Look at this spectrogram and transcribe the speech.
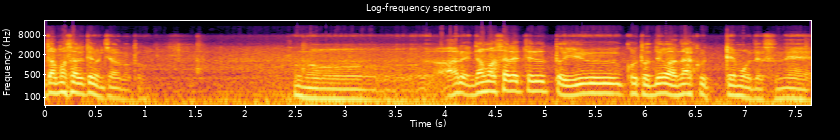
騙されてるんちゃうのと。そのあれ騙されてるということではなくてもですね、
